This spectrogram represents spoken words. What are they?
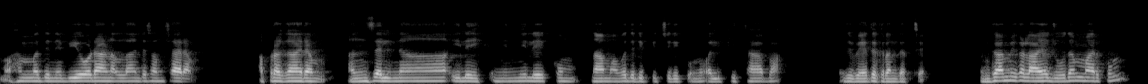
മുഹമ്മദ് നബിയോടാണ് അള്ളാന്റെ സംസാരം. അപ്രകാരം അൻസൽനാ ഇലൈക്ക് നിന്നിലേക്കും നാം അവതരിപ്പിച്ചിരിക്കുന്നു അൽ കിതാബ ഒരു വേദഗ്രന്ഥത്തെ. മുൻഗാമികളായ ജൂതന്മാർക്കും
